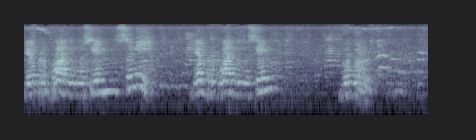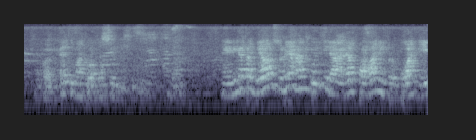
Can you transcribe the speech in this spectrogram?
dia berbuah di musim semi dia berbuah di musim gugur kalau kita cuma dua musim di sini. Nah ini kata beliau sebenarnya hampir tidak ada pohon yang berbuah di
